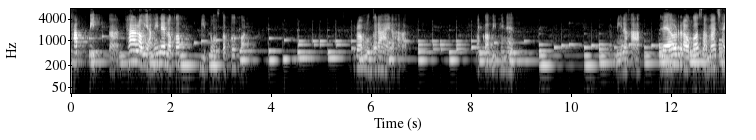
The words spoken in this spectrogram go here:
พับปิดอะถ้าเราอยากให้แน่นเราก็บีบตรงสต็อปเปอร์ก่อน รอบหนึ่งก็ได้นะคะ แล้วก็บีบให้แน่น แบบนี้นะคะ แล้วเราก็สามารถใช้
